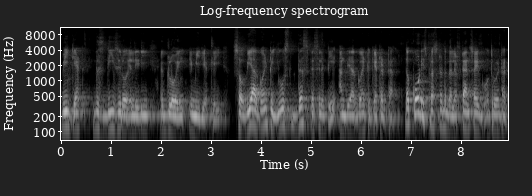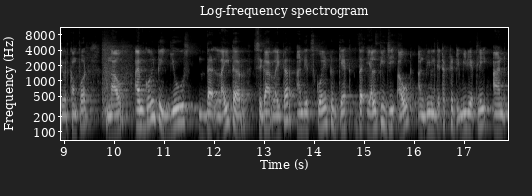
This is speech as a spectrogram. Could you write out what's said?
we get this D0 LED glowing immediately. So we are going to use this facility and we are going to get it done. The code is presented on the left hand side, go through it at your comfort. Now I'm going to use the lighter, cigar lighter and it's going to get the LPG out and we will detect it immediately and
